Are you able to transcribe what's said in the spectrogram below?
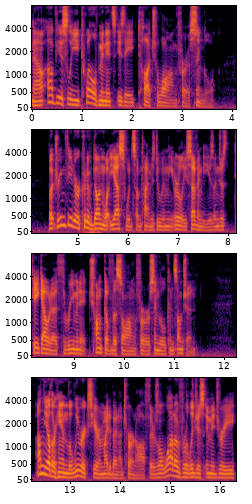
Now, obviously, 12 minutes is a touch long for a single. But Dream Theater could have done what Yes would sometimes do in the early 70s and just take out a 3 minute chunk of the song for single consumption. On the other hand, the lyrics here might have been a turnoff. There's a lot of religious imagery,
